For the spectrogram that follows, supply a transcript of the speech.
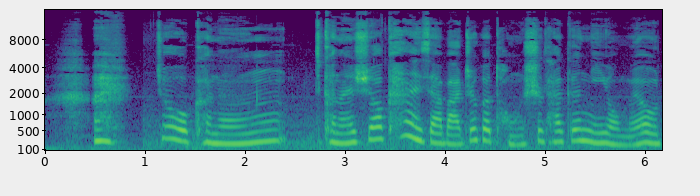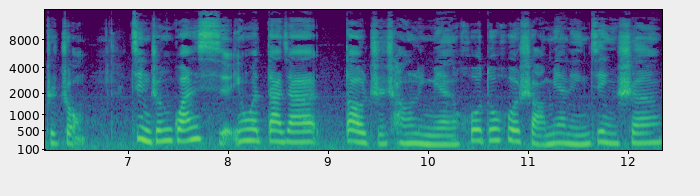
哎，就可能可能需要看一下吧，这个同事他跟你有没有这种竞争关系，因为大家。到职场里面或多或少面临晋升、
